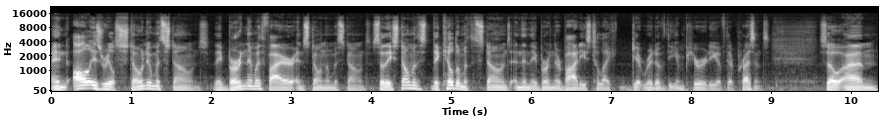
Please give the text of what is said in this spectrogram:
and all Israel stoned him with stones. They burned them with fire and stoned them with stones. So they stoned with, they killed them with stones, and then they burned their bodies to like get rid of the impurity of their presence. So um,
